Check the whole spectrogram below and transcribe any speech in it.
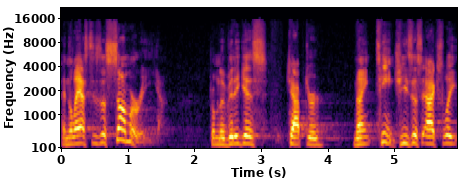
and the last is a summary from Leviticus chapter 19. Jesus actually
